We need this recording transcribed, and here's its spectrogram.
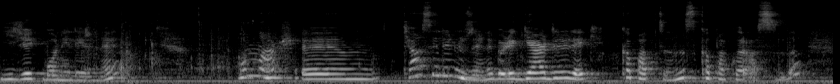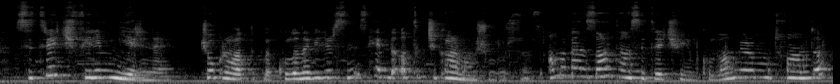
yiyecek bonelerine. Bunlar e, kaselerin üzerine böyle gerdirerek kapattığınız kapaklar aslında. Streç film yerine çok rahatlıkla kullanabilirsiniz. Hem de atık çıkarmamış olursunuz. Ama ben zaten streç film kullanmıyorum mutfağımda.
